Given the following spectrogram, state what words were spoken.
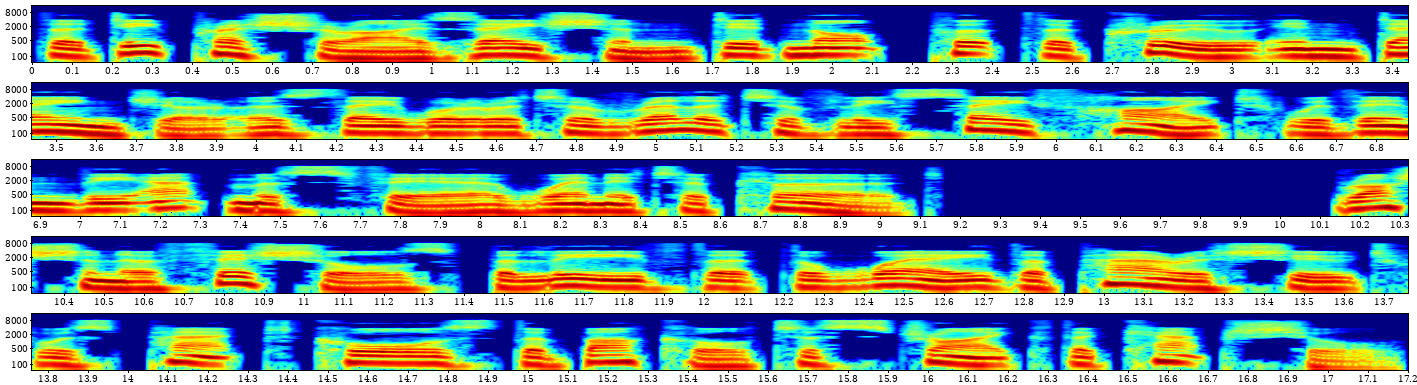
The depressurization did not put the crew in danger as they were at a relatively safe height within the atmosphere when it occurred. Russian officials believe that the way the parachute was packed caused the buckle to strike the capsule.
